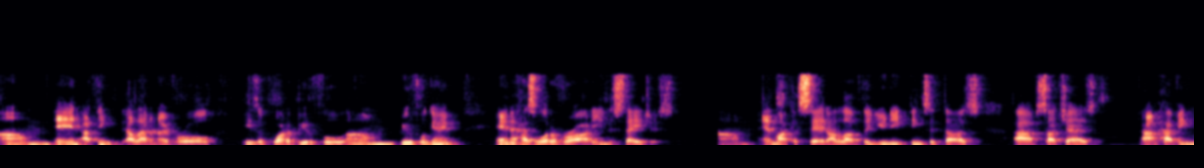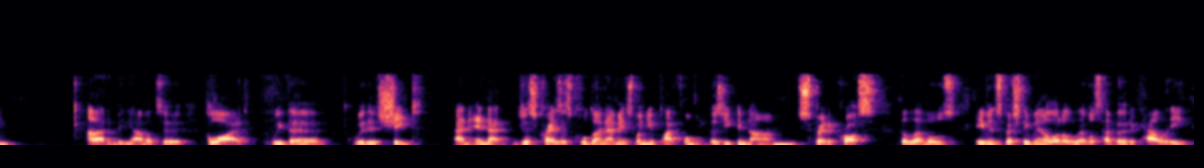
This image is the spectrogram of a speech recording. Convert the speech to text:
Um, and I think Aladdin overall is a quite a beautiful um, beautiful game, and it has a lot of variety in the stages. Um, and like I said, I love the unique things it does, uh, such as um, having Aladdin being able to glide with a with a sheet, and and that just creates those cool dynamics when you're platforming because you can um, spread across the levels, even especially when a lot of levels have verticality.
